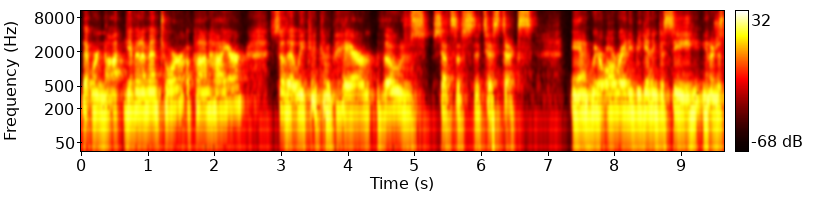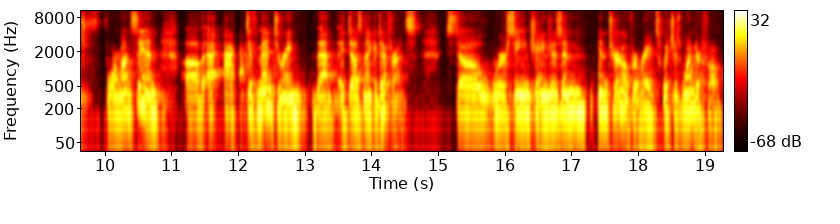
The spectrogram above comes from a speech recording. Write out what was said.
that were not given a mentor upon hire so that we can compare those sets of statistics. And we're already beginning to see, you know, just four months in of a- active mentoring that it does make a difference. So we're seeing changes in, in turnover rates, which is wonderful.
